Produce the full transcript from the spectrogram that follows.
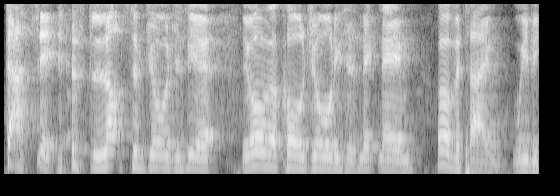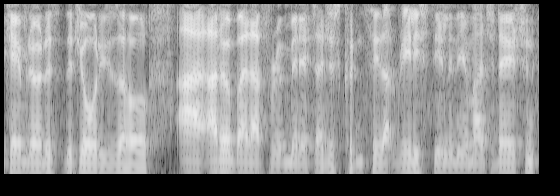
that's it. Just lots of Georges here. They all got called Geordies his nickname. Over time, we became known as the Geordies as a whole. I, I don't buy that for a minute. I just couldn't see that really stealing the imagination.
